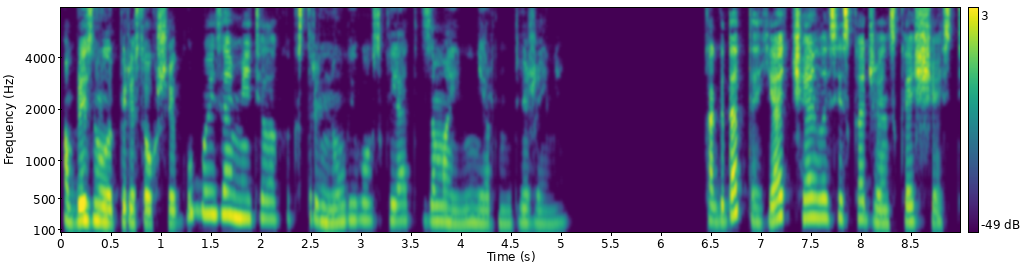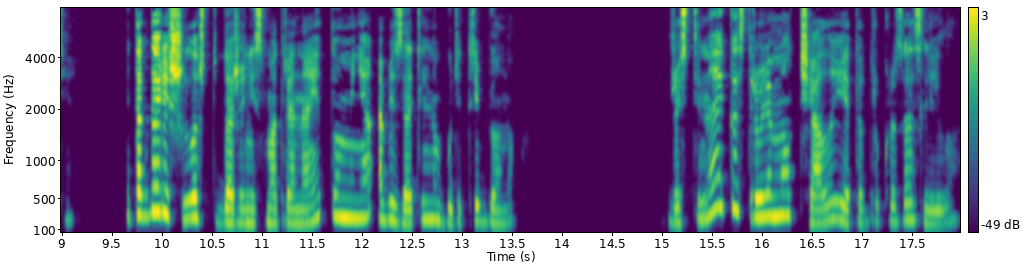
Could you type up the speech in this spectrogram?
Облизнула пересохшие губы и заметила, как стрельнул его взгляд за моим нервным движением. Когда-то я отчаялась искать женское счастье. И тогда решила, что даже несмотря на это, у меня обязательно будет ребенок. Жестяная кастрюля молчала, и это вдруг разозлило.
